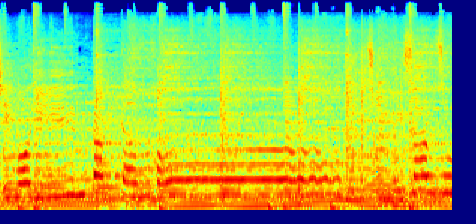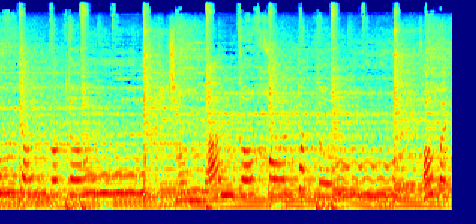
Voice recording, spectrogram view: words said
似我演得更好？从眉梢中感觉到，从眼角看不到。仿佛已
